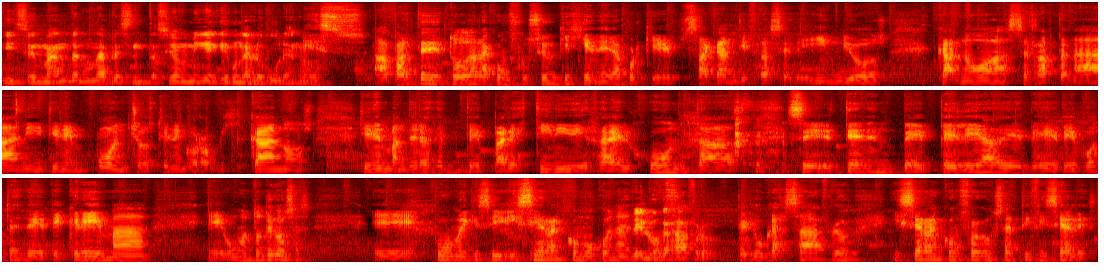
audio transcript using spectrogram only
y se mandan una presentación, Miguel, que es una locura, ¿no? Es, aparte de toda la confusión que genera, porque sacan disfraces de indios, canoas raptan a Annie, tienen ponchos, tienen gorros mexicanos, tienen banderas de, de Palestina y de Israel juntas, se, tienen pe- pelea de, de- de botes de, de crema, eh, un montón de cosas. Eh, espuma y que sí, y cierran como con Pelucas con- afro. pelucas afro y cierran con fuegos artificiales.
